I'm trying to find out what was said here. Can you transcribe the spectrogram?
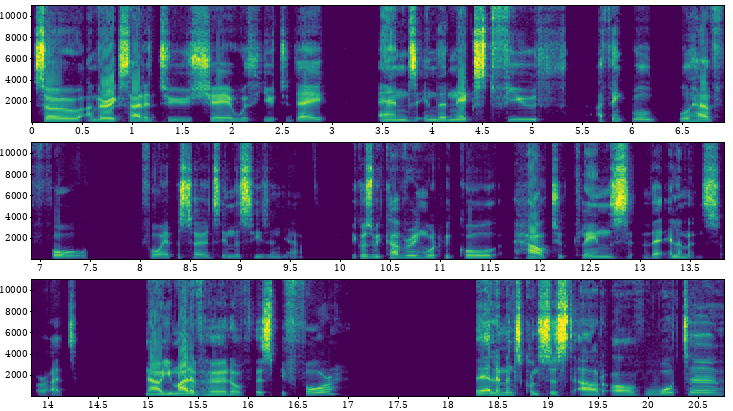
So i'm very excited to share with you today and in the next few th- i think we'll we'll have four four episodes in the season yeah? Because we're covering what we call how to cleanse the elements all right now you might have heard of this before. The elements consist out of water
